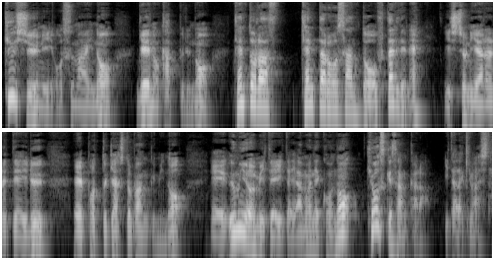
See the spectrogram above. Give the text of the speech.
九州にお住まいのゲイのカップルのケントラ、ケンタロウさんとお二人でね、一緒にやられている、えー、ポッドキャスト番組の、えー、海を見ていた山猫の京介さんからいただきました。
